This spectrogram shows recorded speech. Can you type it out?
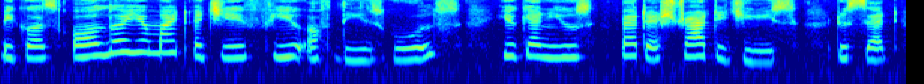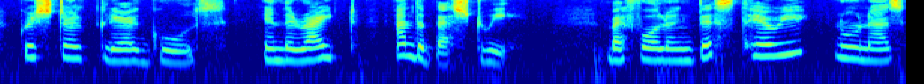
Because although you might achieve few of these goals, you can use better strategies to set crystal clear goals in the right and the best way by following this theory known as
